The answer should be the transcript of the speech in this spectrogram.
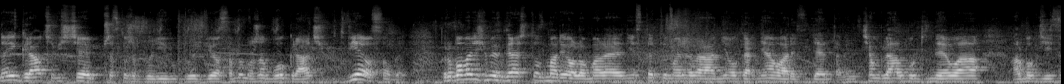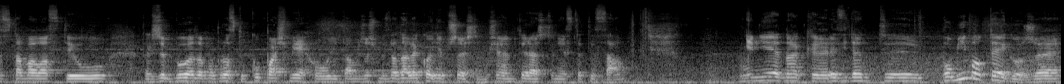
no i gra oczywiście, przez to, że byli, były dwie osoby, można było grać w dwie osoby. Próbowaliśmy grać to z Mariolą, ale niestety Mariola nie ogarniała rezydenta, więc ciągle albo ginęła, albo gdzieś zostawała z tyłu. Także było to po prostu kupa śmiechu i tam żeśmy za daleko nie przeszli. Musiałem tyrać to niestety sam. Niemniej jednak rezydent, y, pomimo tego, że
